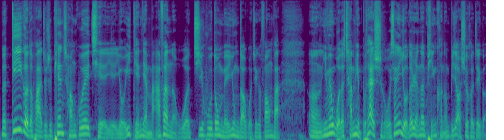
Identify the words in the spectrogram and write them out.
那第一个的话就是偏常规且也有一点点麻烦的，我几乎都没用到过这个方法。嗯，因为我的产品不太适合。我相信有的人的品可能比较适合这个，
